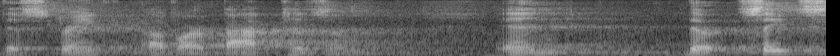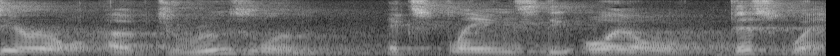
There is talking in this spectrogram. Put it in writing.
the strength of our baptism. And the St. Cyril of Jerusalem explains the oil this way.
